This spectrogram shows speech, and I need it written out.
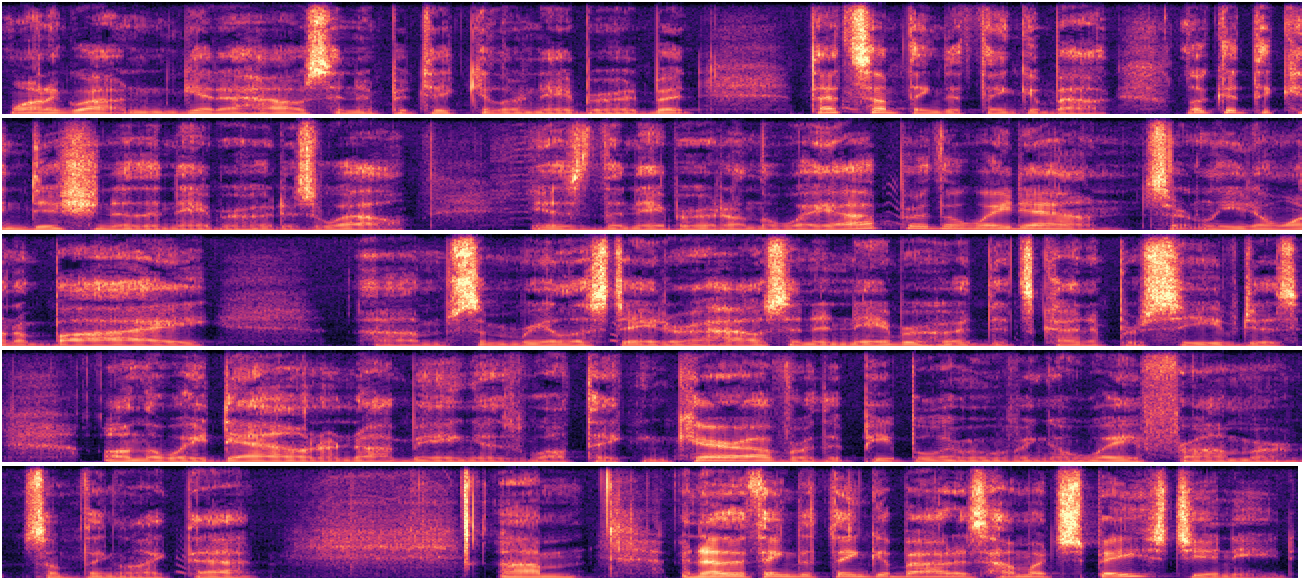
want to go out and get a house in a particular neighborhood. But that's something to think about. Look at the condition of the neighborhood as well. Is the neighborhood on the way up or the way down? Certainly, you don't want to buy um, some real estate or a house in a neighborhood that's kind of perceived as on the way down or not being as well taken care of or that people are moving away from or something like that. Um, another thing to think about is how much space do you need?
